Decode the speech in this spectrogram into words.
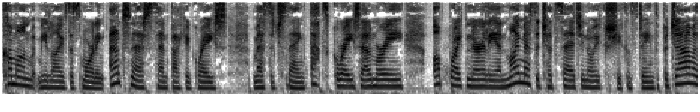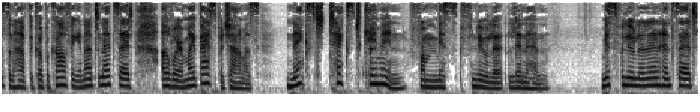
come on with me live this morning, Antoinette sent back a great message saying, That's great, Elmarie, up bright and early. And my message had said, You know, she can stay in the pajamas and have the cup of coffee. And Antoinette said, I'll wear my best pajamas. Next text came in from Miss Fionula Linehan. Miss Fionula Linehan said,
